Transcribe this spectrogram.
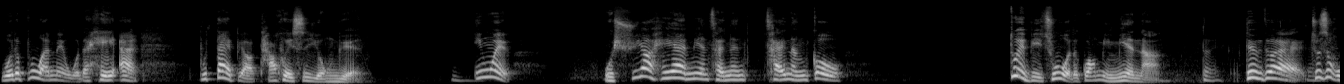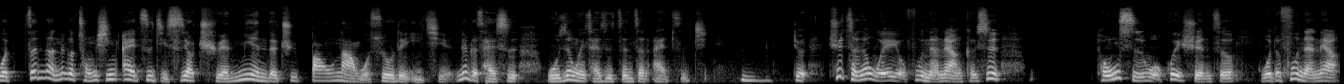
我的不完美，我的黑暗，不代表它会是永远，因为我需要黑暗面才能才能够对比出我的光明面呐、啊。对。对不对？对对，就是我真的那个重新爱自己，是要全面的去包纳我所有的一切，那个才是我认为才是真正爱自己。嗯，就去承认我也有负能量，可是同时我会选择我的负能量，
